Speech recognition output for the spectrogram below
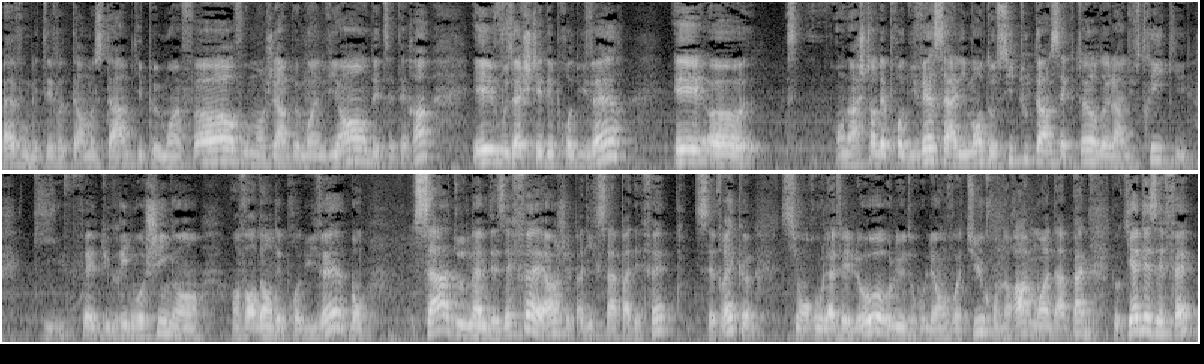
ben, vous mettez votre thermostat un petit peu moins fort, vous mangez un peu moins de viande, etc. Et vous achetez des produits verts. Et euh, en achetant des produits verts, ça alimente aussi tout un secteur de l'industrie qui, qui fait du greenwashing en, en vendant des produits verts. Bon, ça a tout de même des effets. Hein. Je n'ai pas dit que ça n'a pas d'effet. C'est vrai que si on roule à vélo, au lieu de rouler en voiture, on aura moins d'impact. Donc il y a des effets.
